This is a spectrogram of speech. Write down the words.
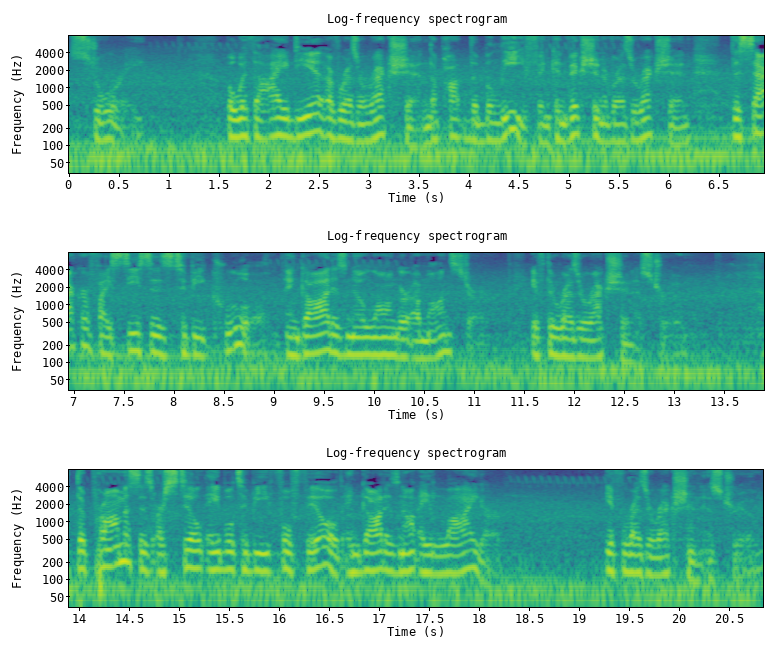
story. But with the idea of resurrection, the the belief and conviction of resurrection, the sacrifice ceases to be cruel, and God is no longer a monster if the resurrection is true the promises are still able to be fulfilled, and God is not a liar if resurrection is true.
